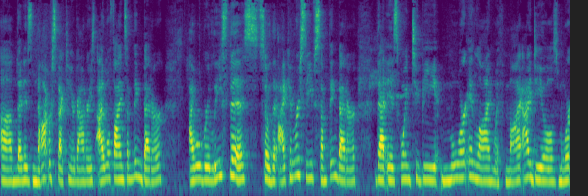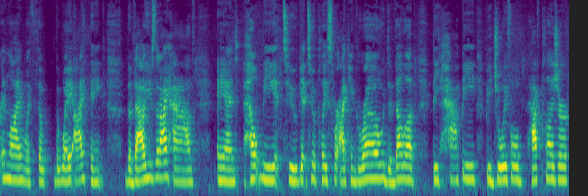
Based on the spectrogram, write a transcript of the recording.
um, that is not respecting your boundaries. I will find something better I will release this so that I can receive something better that is going to be more in line with my ideals, more in line with the, the way I think, the values that I have, and help me to get to a place where I can grow, develop, be happy, be joyful, have pleasure,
